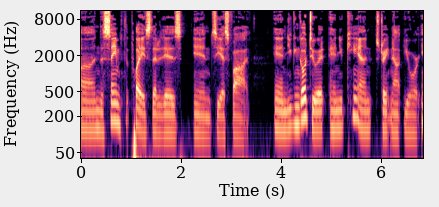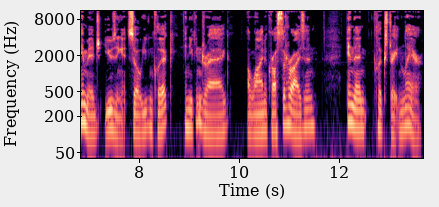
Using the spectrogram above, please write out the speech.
uh, in the same th place that it is in CS5 and you can go to it and you can straighten out your image using it. So you can click and you can drag a line across the horizon and then click straighten layer.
